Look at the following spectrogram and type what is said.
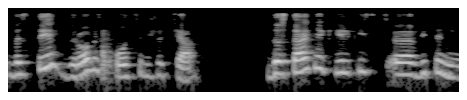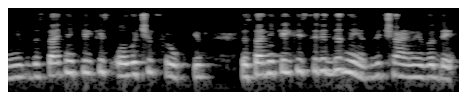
вести здоровий спосіб життя, достатня кількість е, вітамінів, достатня кількість овочів, фруктів, достатня кількість рідини, звичайної води,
